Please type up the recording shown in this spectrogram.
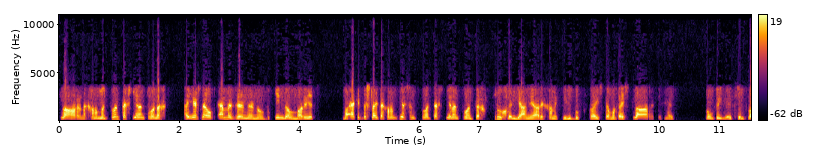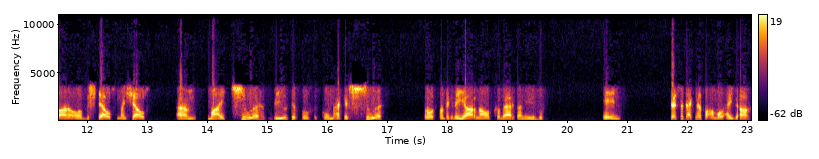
klaar en ek gaan hom in 2021. Hy is nou op Amazon en op Kindle maar reeds maar ek het besluit ek gaan hom eers in 2021 vroeg in Januarie gaan ek hierdie boek vrystel want hy's klaar. Ek het my klompie eksemplare al bestel vir myself. Ehm um, maar hy het so beautiful gekom. Ek is so trots want ek het 'n jaar en 'n half gewerk aan hierdie boek. En dis wat ek nou vir almal uitdaag.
